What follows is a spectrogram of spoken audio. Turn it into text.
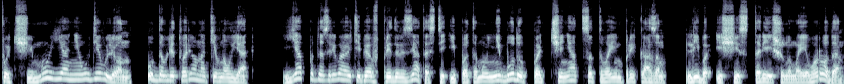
Почему я не удивлен?» – удовлетворенно кивнул я. «Я подозреваю тебя в предвзятости и потому не буду подчиняться твоим приказам. Либо ищи старейшину моего рода,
